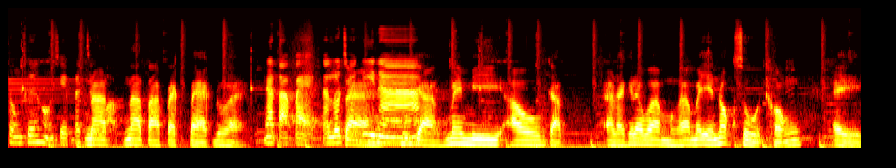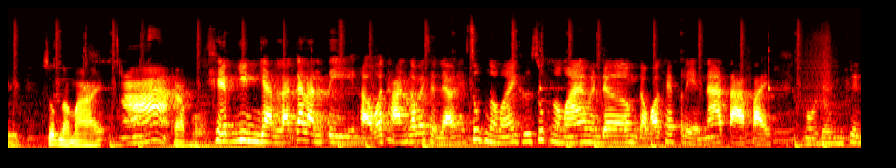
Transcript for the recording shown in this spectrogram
ทรงเครื่องของเชฟประจหน้าวบหน้าตาแปลกๆด้วย หน้าตาแปลกแต่รสแต่ชาติดีนะ ทุกอย่างไม่มีเอาจากอะไรก็เรียกว่ามันก็ไม่ใช่นอกสูตรของไอ้ ซุปหน่อไม้อ่าครับผมเชฟยืนยันและการันตีค่ะว่าทานเข้าไปเสร็จแล้วเนี่ยซุปหน่อไม้คือซุปหน่อไม้เหมือนเดิม แต่ว่าแค่เปลี่ยนหน้าตาไปโมเดิร์นขึ้น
